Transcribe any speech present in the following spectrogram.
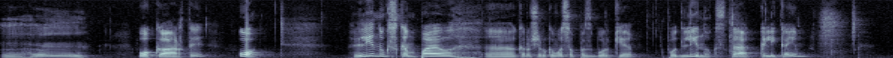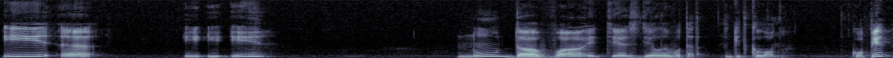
Ага. О, карты. О! Linux Compile. Э, короче, руководство по сборке под Linux. Так, кликаем. И... Э, и, и, и... Ну, давайте сделаем вот это. Git clone. Копи.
